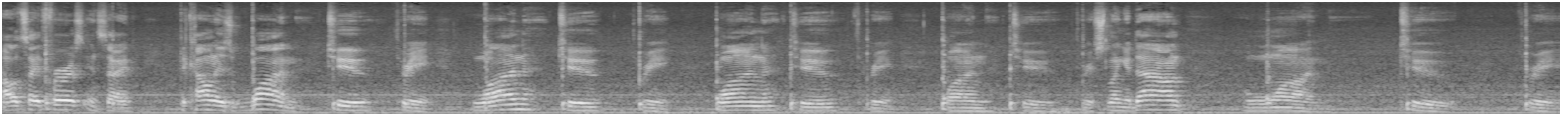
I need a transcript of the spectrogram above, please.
Outside first, inside. The count is one, two, three. One, two, three. One, two, three. One, two, three. Sling it down. One, two, three.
